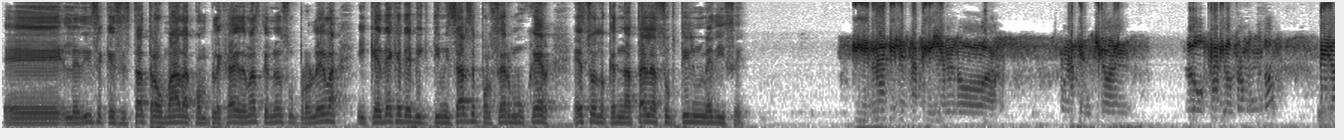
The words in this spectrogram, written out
eh, le dice que si está traumada, complejada y demás, que no es su problema y que deje de victimizarse por ser mujer. Eso es lo que Natalia Subtil me dice. nadie le está pidiendo una pensión local de otro mundo, pero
